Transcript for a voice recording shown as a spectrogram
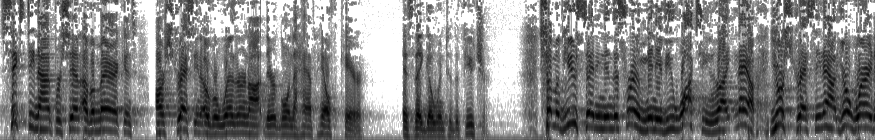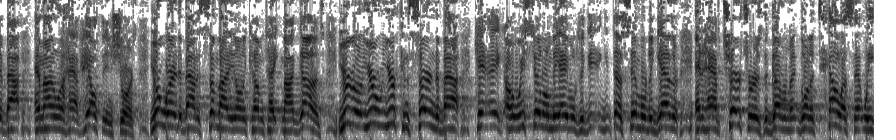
69% of Americans are stressing over whether or not they're going to have health care as they go into the future. Some of you sitting in this room, many of you watching right now, you're stressing out. You're worried about, am I going to have health insurance? You're worried about, is somebody going to come take my guns? You're, you're, you're concerned about, can, are we still going to be able to get, to assemble together and have church or is the government going to tell us that we,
